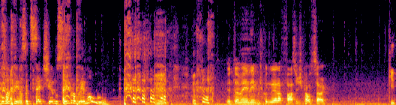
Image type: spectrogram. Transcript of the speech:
pra uma criança de 7 anos sem problema algum. Eu também lembro de quando ele era fácil de calçar. Que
